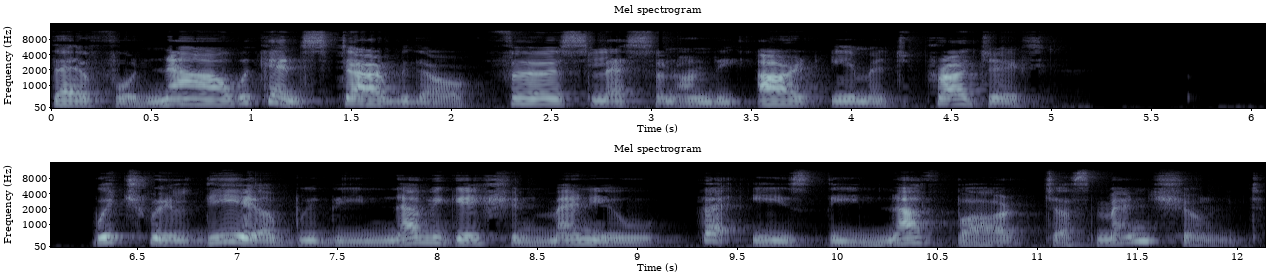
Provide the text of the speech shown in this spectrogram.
Therefore, now we can start with our first lesson on the art image project, which will deal with the navigation menu that is the navbar just mentioned.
